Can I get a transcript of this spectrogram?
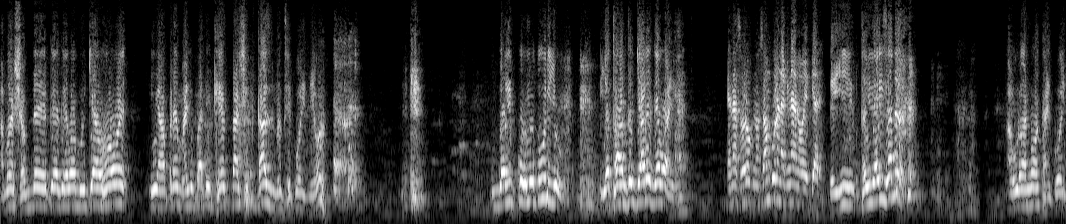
આમાં શબ્દ એક એક એવા મૂક્યા હોય એ આપણે માલિપાથી ખેંચતા શીખતા જ નથી કોઈ દેવ હો. ગલકું નું તુર્યું. યથાર્થ ક્યારે કહેવાય? એના સ્વરૂપનું સંપૂર્ણ જ્ઞાન હોય ત્યારે. એ થઈ જાય છે ને. આવડા ન થાય કોઈ.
